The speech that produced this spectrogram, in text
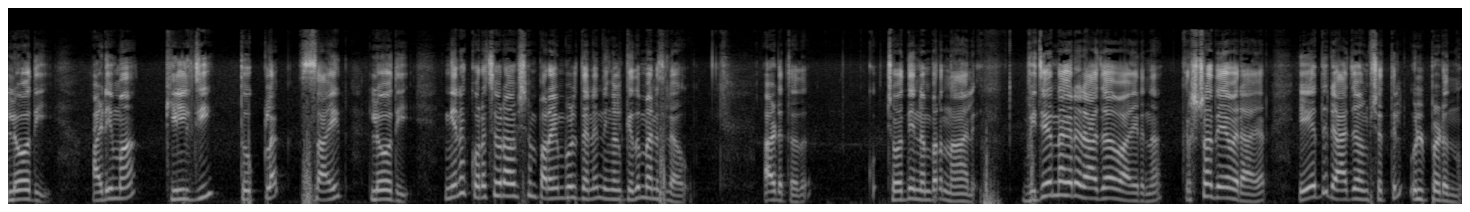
ലോധി അടിമ ഖിൽജി തുക്ലക് സയ്ദ് ലോധി ഇങ്ങനെ കുറച്ച് പ്രാവശ്യം പറയുമ്പോൾ തന്നെ നിങ്ങൾക്കിത് മനസ്സിലാവും. അടുത്തത് ചോദ്യം നമ്പർ നാല്. വിജയനഗര രാജാവായിരുന്ന കൃഷ്ണദേവരായർ ഏത് രാജവംശത്തിൽ ഉൾപ്പെടുന്നു?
